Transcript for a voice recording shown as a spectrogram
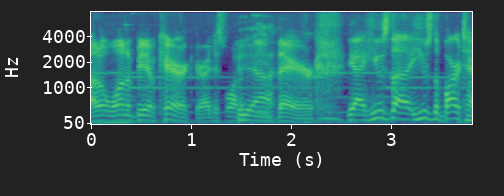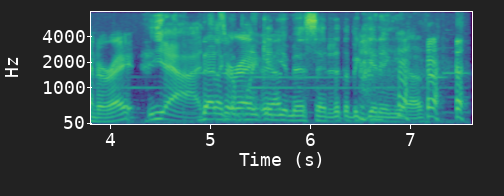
I don't want to be a character. I just want to Yeah. be there. Yeah, he was the he was the bartender, right? yeah it's That's like a right, blink and you miss it at the beginning yeah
